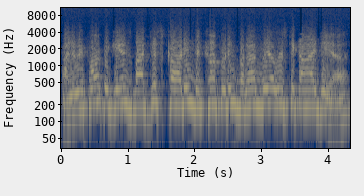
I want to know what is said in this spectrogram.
And the report begins by discarding the comforting but unrealistic idea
